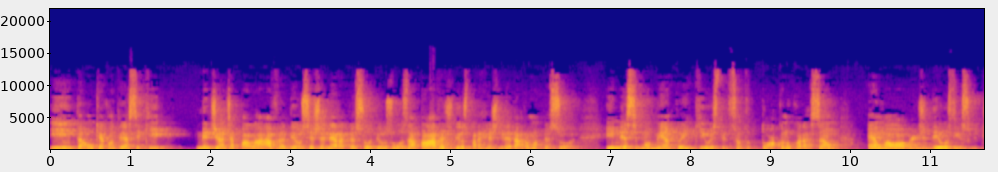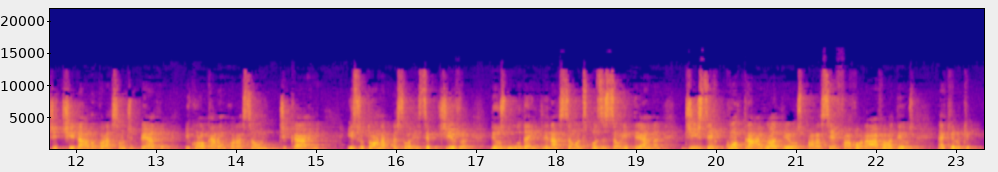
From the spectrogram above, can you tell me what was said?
E então o que acontece é que, mediante a palavra, Deus regenera a pessoa, Deus usa a palavra de Deus para regenerar uma pessoa. E nesse momento em que o Espírito Santo toca no coração, é uma obra de Deus isso, de tirar o coração de pedra e colocar um coração de carne. Isso torna a pessoa receptiva. Deus muda a inclinação, a disposição interna de ser contrário a Deus para ser favorável a Deus. É aquilo que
